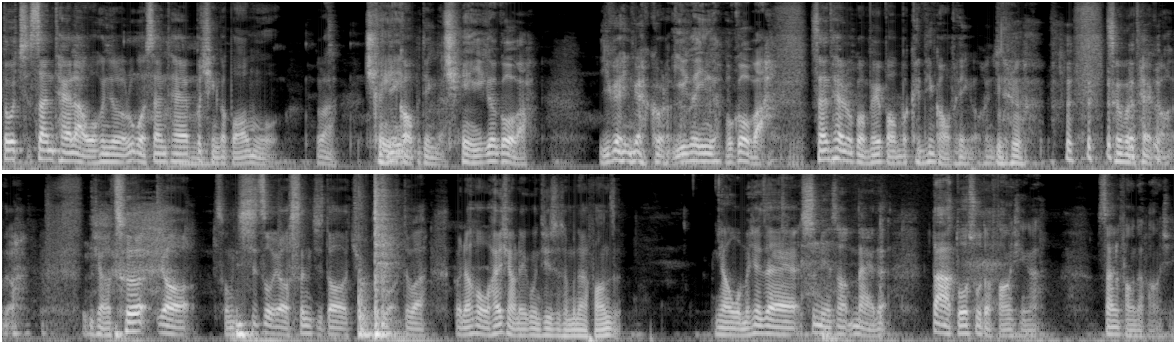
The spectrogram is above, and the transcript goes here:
都三胎了，我跟你说，如果三胎不请个保姆，对吧？肯定搞不定的，请一个够吧？一个应该够了。一个应该不够吧？三胎如果没保姆，肯定搞不定。我跟你讲，成本太高，对吧？你想车要从七座要升级到九座，对吧？然后我还想了一个问题是什么呢？房子，你看我们现在市面上买的大多数的房型啊，三房的房型，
